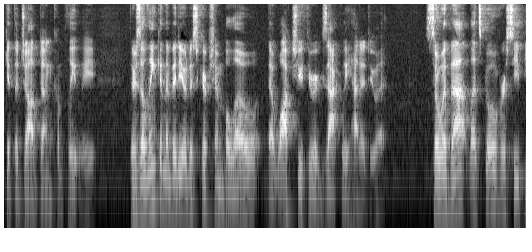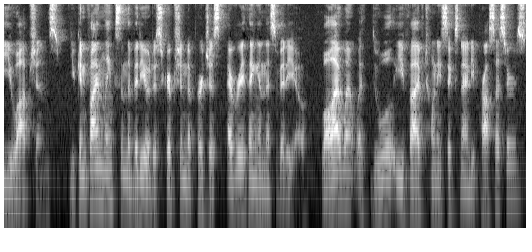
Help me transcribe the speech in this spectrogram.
get the job done completely. There's a link in the video description below that walks you through exactly how to do it. So with that, let's go over CPU options. You can find links in the video description to purchase everything in this video. While I went with dual E5 2690 processors,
